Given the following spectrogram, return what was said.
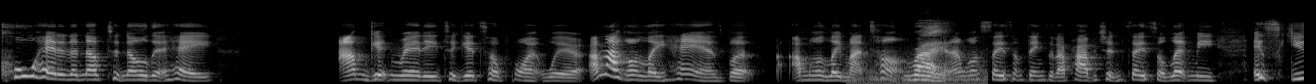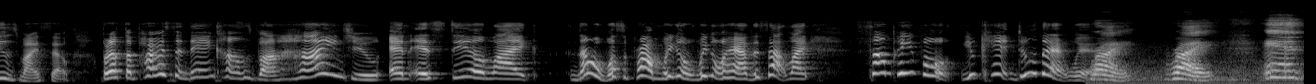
cool headed enough to know that, hey, I'm getting ready to get to a point where I'm not going to lay hands, but I'm going to lay my tongue. Right. And I'm going to say some things that I probably shouldn't say, so let me excuse myself. But if the person then comes behind you and it's still like, no, what's the problem? We're going to we're going to have this out. Like, some people you can't do that with. right, right. And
